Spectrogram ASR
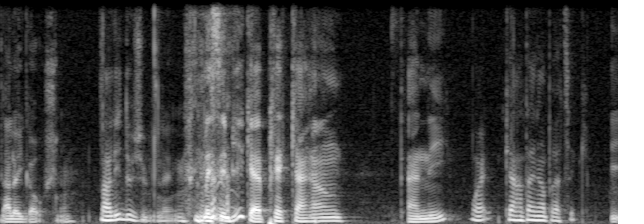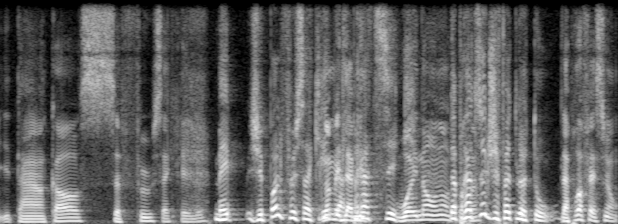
dans l'œil gauche. là. Dans les deux yeux. Mais c'est bien qu'après 40 années, Oui, quarantaine en pratique. t'as encore ce feu sacré-là. Mais j'ai pas le feu sacré de mais la, de pratique. Ouais, non, non. la pratique, j'ai fait le tour. De la profession,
